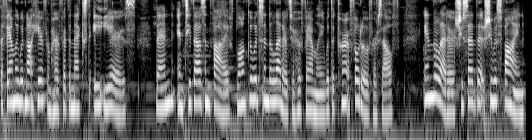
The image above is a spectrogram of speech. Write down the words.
The family would not hear from her for the next eight years. Then, in 2005, Blanca would send a letter to her family with a current photo of herself. In the letter, she said that she was fine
